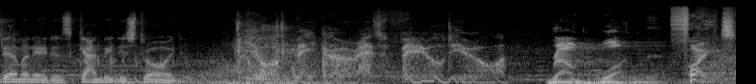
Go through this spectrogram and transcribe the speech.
Terminators can be destroyed. Your maker has failed you. Round one, fight!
